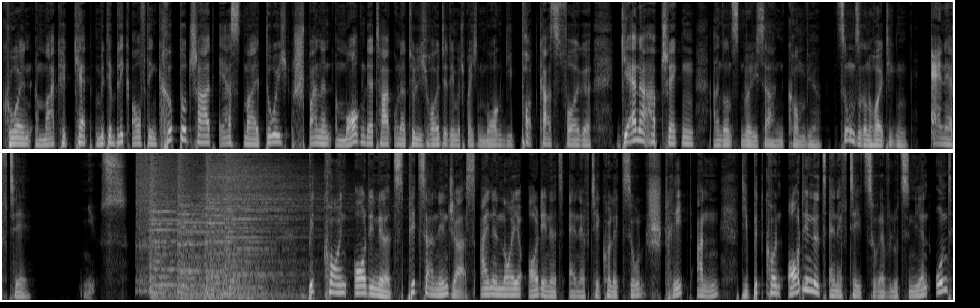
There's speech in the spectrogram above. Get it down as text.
Coin Market Cap mit dem Blick auf den Kryptochart erstmal durch. Spannend. Morgen der Tag und natürlich heute dementsprechend morgen die Podcast-Folge. Gerne abchecken. Ansonsten würde ich sagen, kommen wir zu unseren heutigen NFT News. Bitcoin Ordinals Pizza Ninjas, eine neue Ordinals NFT Kollektion, strebt an, die Bitcoin Ordinals NFT zu revolutionieren und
